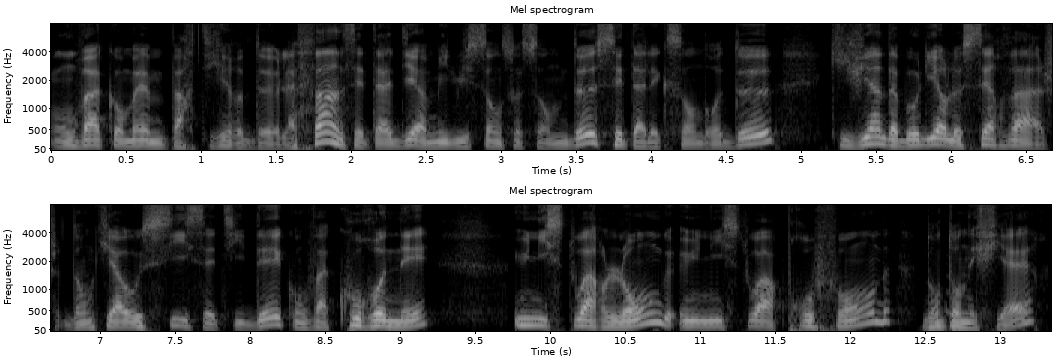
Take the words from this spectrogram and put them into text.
on va quand même partir de la fin, c'est-à-dire 1862, c'est Alexandre II qui vient d'abolir le servage. Donc il y a aussi cette idée qu'on va couronner une histoire longue, une histoire profonde dont on est fier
